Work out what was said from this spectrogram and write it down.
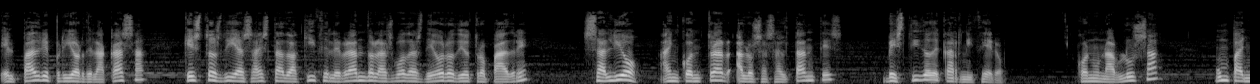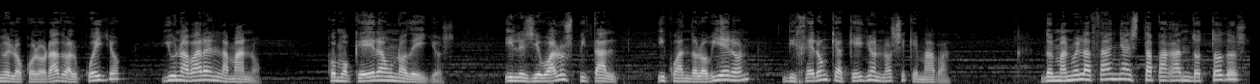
el padre prior de la casa, que estos días ha estado aquí celebrando las bodas de oro de otro padre, salió a encontrar a los asaltantes vestido de carnicero, con una blusa, un pañuelo colorado al cuello y una vara en la mano, como que era uno de ellos, y les llevó al hospital, y cuando lo vieron, dijeron que aquello no se quemaba. Don Manuel Azaña está pagando todos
